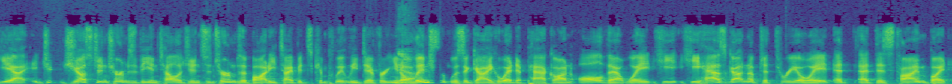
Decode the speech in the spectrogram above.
Yeah, j- just in terms of the intelligence, in terms of body type, it's completely different. You know. Lindstrom was a guy who had to pack on all that weight. He he has gotten up to 308 at, at this time, but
